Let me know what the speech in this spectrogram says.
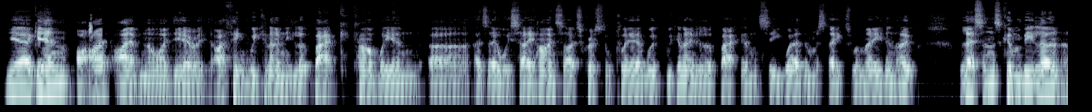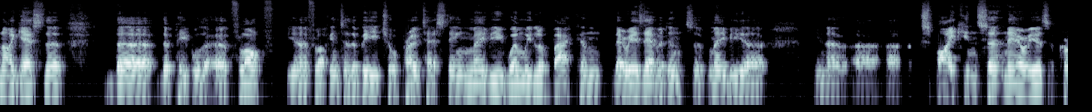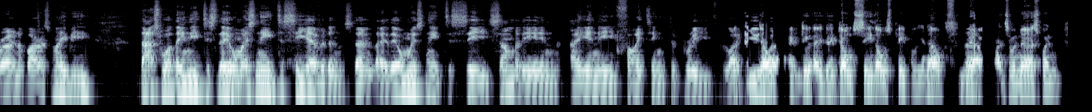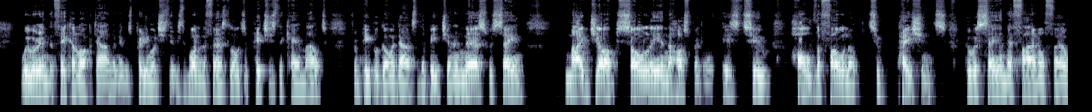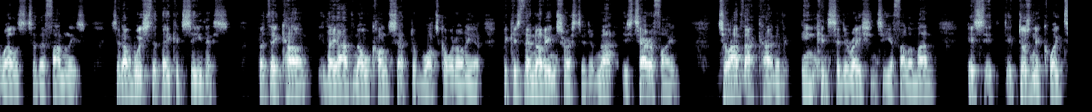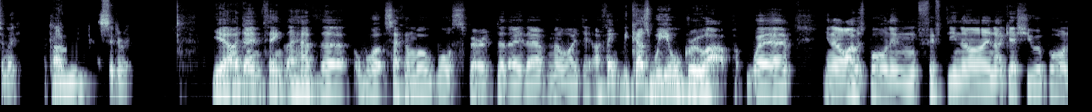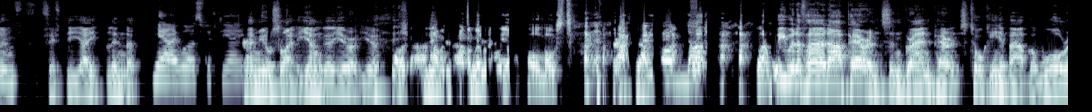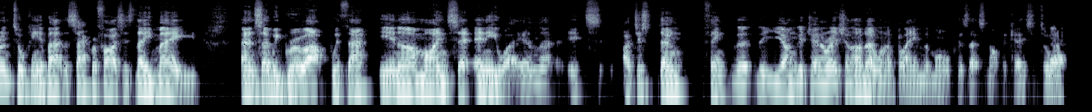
Yeah, again, I, I have no idea. I think we can only look back, can't we? And uh, as they always say, hindsight's crystal clear. We, we can only look back and see where the mistakes were made and hope lessons can be learned. And I guess that the the people that are flock, you know, flocking to the beach or protesting, maybe when we look back and there is evidence of maybe a you know a, a spike in certain areas of coronavirus, maybe that's what they need to see. They almost need to see evidence, don't they? They almost need to see somebody in A and E fighting to breathe like They you. don't, do they? They don't see those people, you know. I mean, I No. to a nurse when we were in the thicker lockdown, and it was pretty much it was one of the first loads of pictures that came out from people going down to the beach, and a nurse was saying, "My job solely in the hospital is to hold the phone up to patients who are saying their final farewells to their families." Said, "I wish that they could see this." But they can't. They have no concept of what's going on here because they're not interested, and that is terrifying. To have that kind of inconsideration to your fellow man it's, it, it doesn't equate to me. I can't Mm. consider it. Yeah, I don't think they have the Second World War spirit, do they? They have no idea. I think because we all grew up where, you know, I was born in 59. I guess you were born in 58, Linda. yeah, I was fifty-eight. Sam, you're slightly younger. You're, you're, I was, I, I was, I'm a millennial almost. Oh, no. But we would have heard our parents and grandparents talking about the war and talking about the sacrifices they made. And so we grew up with that in our mindset anyway. And that it's, I just don't think that the younger generation, I don't want to blame them all because that's not the case at all. No.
